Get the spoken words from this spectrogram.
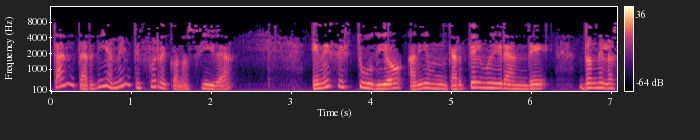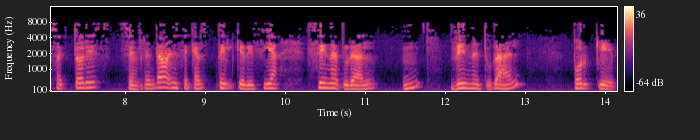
tan tardíamente fue reconocida, en ese estudio había un cartel muy grande donde los actores se enfrentaban a ese cartel que decía C natural, V natural, ¿por qué?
